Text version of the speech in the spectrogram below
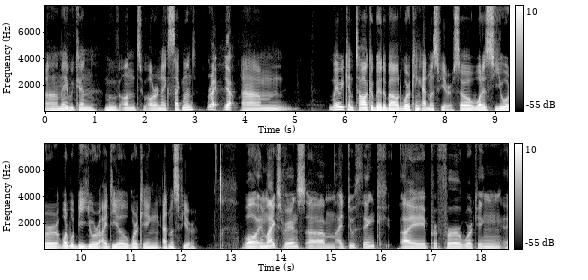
uh, maybe we can move on to our next segment. Right. Yeah. Um, maybe we can talk a bit about working atmosphere. So, what is your what would be your ideal working atmosphere? Well, in my experience, um, I do think I prefer working uh,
